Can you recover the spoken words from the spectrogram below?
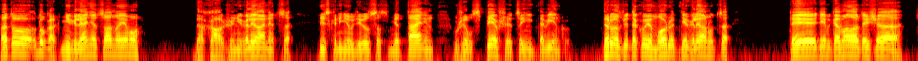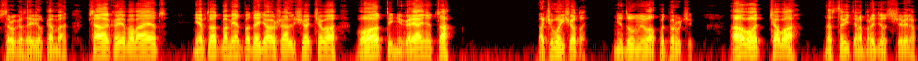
А то, ну как, не глянется оно ему. Да как же не глянется? Искренне удивился Сметанин, уже успевший оценить новинку. Да разве такое может не глянуться? Ты, Димка, молод еще, строго заявил комбат. Всякое бывает. Не в тот момент подойдешь, а еще чего. Вот и не глянется. — А чего еще-то? — недоумевал подпоручик. — А вот чего? — наставительно произнес Шевелев.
